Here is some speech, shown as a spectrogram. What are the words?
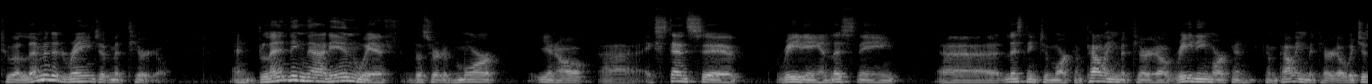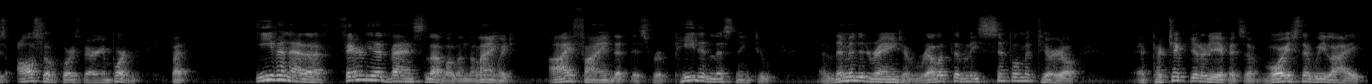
to a limited range of material and blending that in with the sort of more, you know, uh, extensive reading and listening, uh, listening to more compelling material, reading more con- compelling material, which is also, of course, very important. But even at a fairly advanced level in the language, I find that this repeated listening to a limited range of relatively simple material, uh, particularly if it's a voice that we like,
